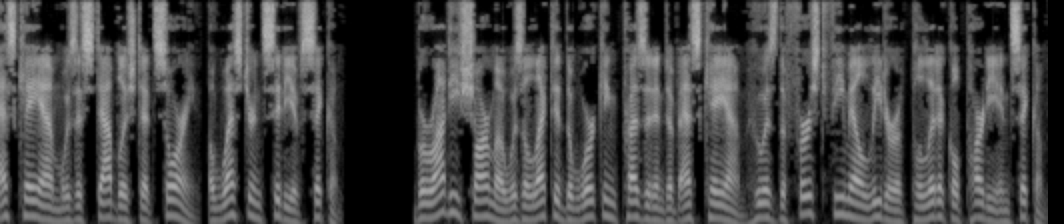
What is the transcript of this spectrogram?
SKM was established at Soreng, a western city of Sikkim. Bharati Sharma was elected the working president of SKM who is the first female leader of political party in Sikkim.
